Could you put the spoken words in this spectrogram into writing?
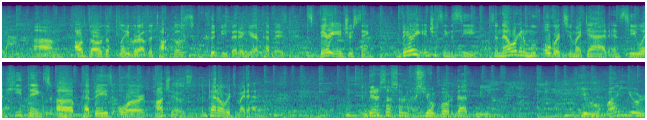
Yeah. Um, although the flavor of the tacos could be better here at Pepe's. It's very interesting. Very interesting to see. So now we're gonna move over to my dad and see what he thinks of Pepe's or Pancho's. And pen over to my dad. There's a solution for that, me. You buy your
